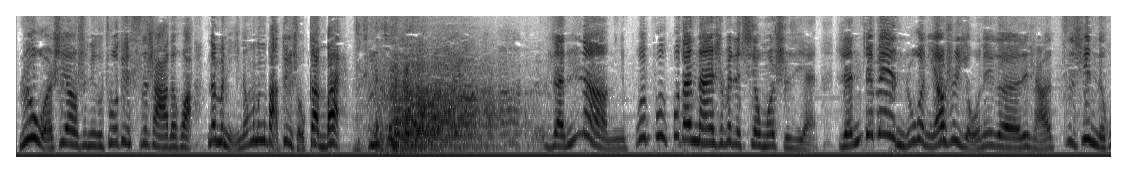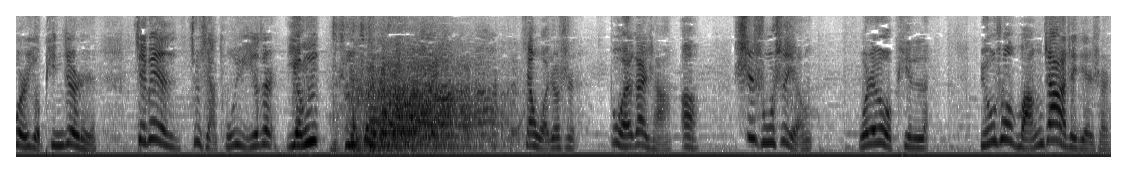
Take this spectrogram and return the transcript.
如果是要是那个捉对厮杀的话，那么你能不能把对手干败？人呢，你不不不单单是为了消磨时间。人这辈子，如果你要是有那个那啥自信的，或者有拼劲儿的人，这辈子就想图一个字儿赢。像我就是，不管干啥啊，是输是赢，我认为我拼了。比如说王炸这件事儿，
